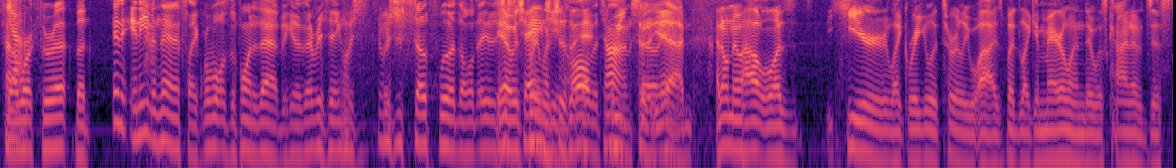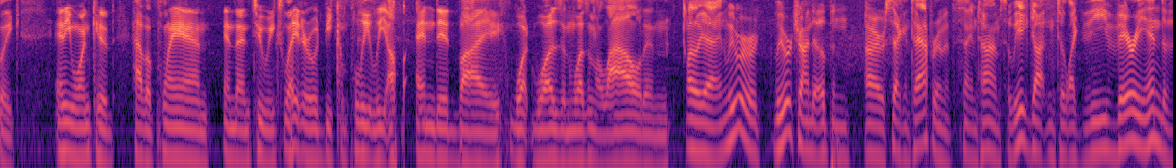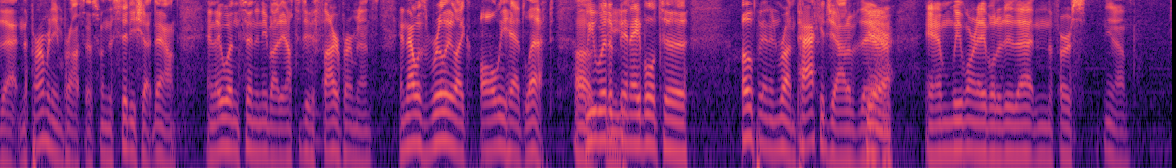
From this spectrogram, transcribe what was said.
kind of Yeah. work through it. But and, and even then, it's like, well, what was the point of that? Because everything was it was just so fluid the whole day. It was yeah, just it was changing pretty much just all eh, the time. week to- So yeah, I, I don't know how it was here, like regulatorily wise, but like in Maryland, it was kind of just like anyone could have a plan, and then two weeks later it would be completely upended by what was and wasn't allowed, and Oh yeah, and we were we were trying to open our second tap room at the same time, so we had gotten to like the very end of that in the permitting process when the city shut down, and they wouldn't send anybody out to do fire permits, and that was really like all we had left. Oh, we would have been able to open and run package out of there, and we weren't able to do that in the first you know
